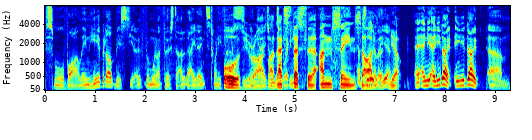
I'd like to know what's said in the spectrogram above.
small violin here, but I've missed, you know, from when I first started, 18th, 21st. All of you, right? Like that's weddings. that's the unseen side Absolutely, of it. Yeah. And, and, you, and you don't and you don't um,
